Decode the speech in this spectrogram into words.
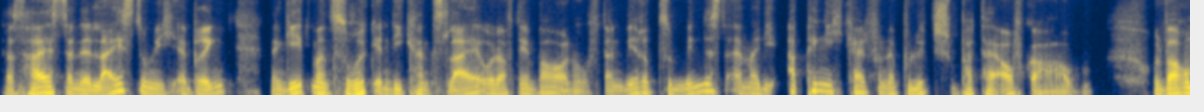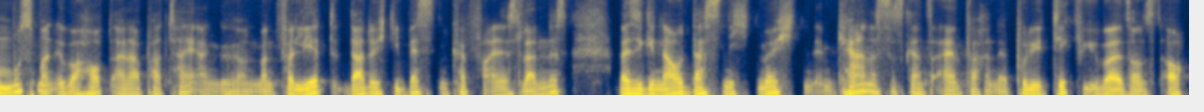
das heißt, eine Leistung nicht erbringt, dann geht man zurück in die Kanzlei oder auf den Bauernhof. Dann wäre zumindest einmal die Abhängigkeit von der politischen Partei aufgehoben. Und warum muss man überhaupt einer Partei angehören? Man verliert dadurch die besten Köpfe eines Landes, weil sie genau das nicht möchten. Im Kern ist es ganz einfach. In der Politik wie überall sonst auch.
